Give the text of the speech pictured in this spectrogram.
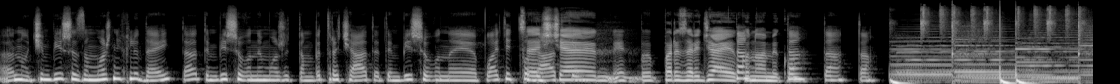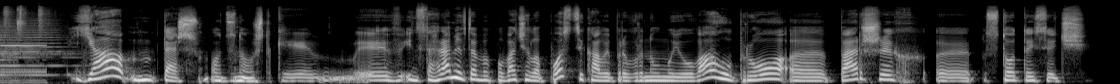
е, ну, чим більше заможних людей, та, тим більше вони можуть там витрачати, тим більше вони платять податки. Це ще якби перезаряджає та, економіку. Так, так, так. Я теж, от знову ж таки, е, в інстаграмі в тебе побачила пост цікавий, привернув мою увагу про е, перших е, 100 тисяч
